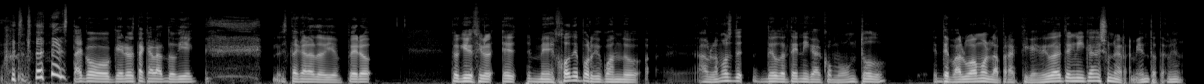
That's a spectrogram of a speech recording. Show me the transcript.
está como que no está calando bien. No está calando bien, pero, pero quiero decir, eh, me jode porque cuando hablamos de deuda técnica como un todo, devaluamos la práctica. Y deuda técnica es una herramienta también.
